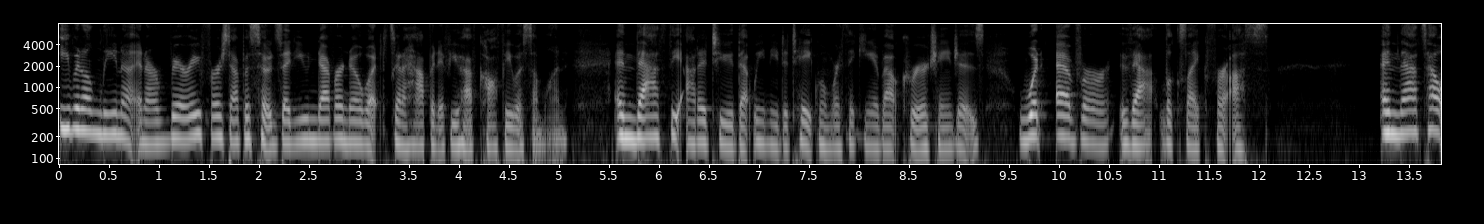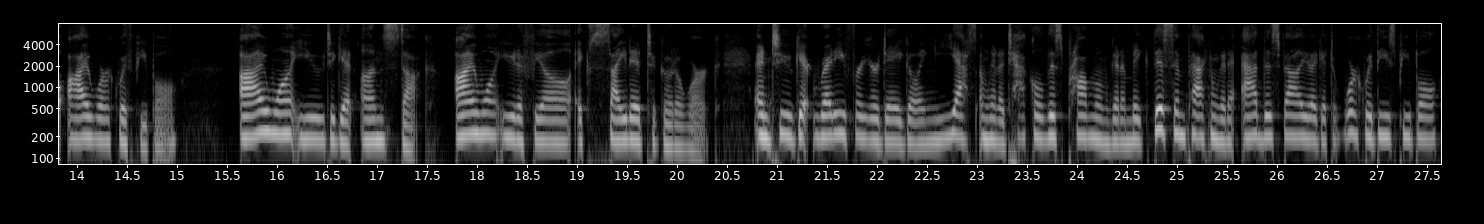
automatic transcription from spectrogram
Even Alina in our very first episode said, You never know what's going to happen if you have coffee with someone. And that's the attitude that we need to take when we're thinking about career changes, whatever that looks like for us. And that's how I work with people. I want you to get unstuck. I want you to feel excited to go to work and to get ready for your day going, yes, I'm going to tackle this problem. I'm going to make this impact. I'm going to add this value. I get to work with these people.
